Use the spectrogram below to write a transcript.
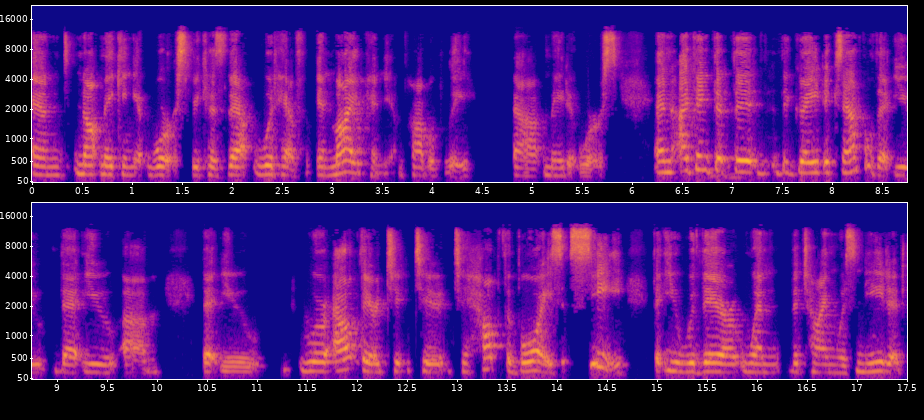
and not making it worse because that would have, in my opinion, probably uh, made it worse. And I think that the the great example that you that you um, that you were out there to to to help the boys see that you were there when the time was needed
